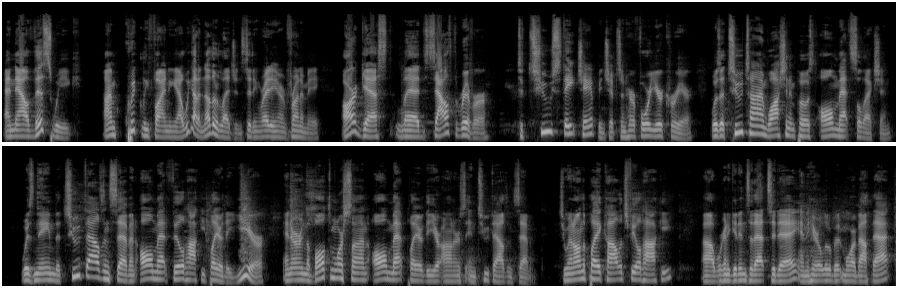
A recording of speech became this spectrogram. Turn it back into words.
And now this week, I'm quickly finding out we got another legend sitting right here in front of me. Our guest led South River to two state championships in her four year career, was a two time Washington Post All Met selection, was named the 2007 All Met Field Hockey Player of the Year, and earned the Baltimore Sun All Met Player of the Year honors in 2007. She went on to play college field hockey uh, we're going to get into that today and hear a little bit more about that.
